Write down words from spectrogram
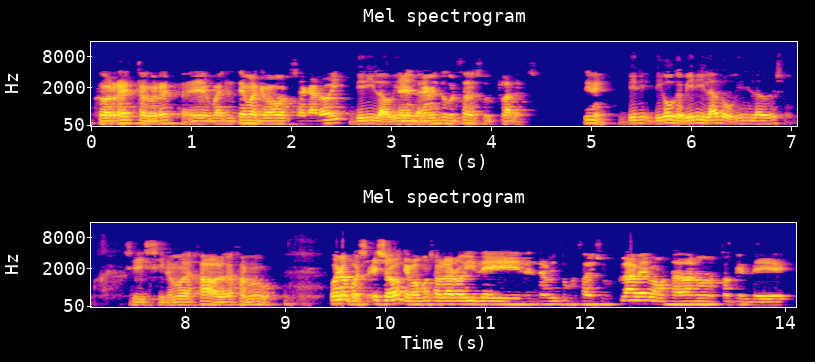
correcto, correcto. Eh, es el tema que vamos a sacar hoy. Bien hilado, bien El entrenamiento cruzado de sus claves. Dime. digo que bien hilado, bien hilado eso. Sí, sí, lo hemos dejado, lo he dejado nuevo. Bueno, pues eso, que vamos a hablar hoy de, de entrenamiento cruzado y sus claves. Vamos a dar unos toques de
